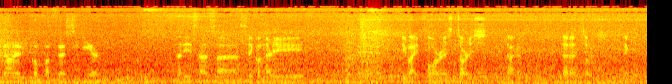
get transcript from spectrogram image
another compact flash here that is as a secondary uh, device for storage data, data storage. Thank you.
